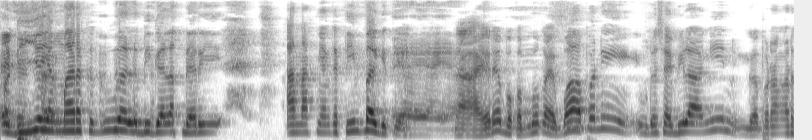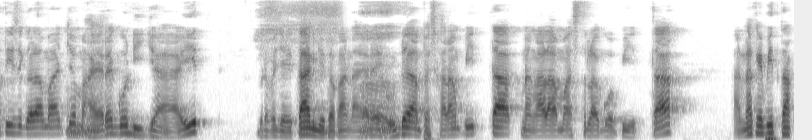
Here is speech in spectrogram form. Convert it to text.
eh dia yang marah ke gua. Lebih galak dari anak yang ketimpa gitu ya. Iya, iya. Nah akhirnya bokap gue kayak bapak nih udah saya bilangin nggak pernah ngerti segala macam. Hmm. Akhirnya gue dijahit berapa jahitan gitu kan. Akhirnya ya Hmm. udah sampai sekarang pitak. Nah nggak lama setelah gue pitak, anaknya pitak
